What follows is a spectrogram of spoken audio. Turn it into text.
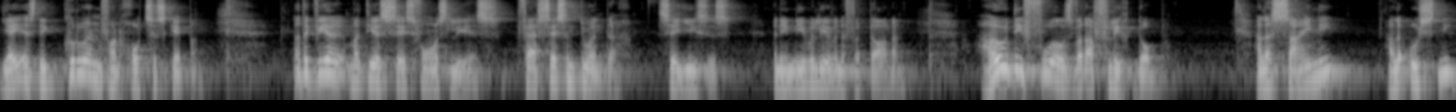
jy is die kroon van God se skepping. Laat ek weer Matteus 6 vir ons lees. Vers 26 sê Jesus in die Nuwe Lewende Vertaling: Hou die voëls wat daar vlieg dop. Hulle saai nie, hulle oes nie,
